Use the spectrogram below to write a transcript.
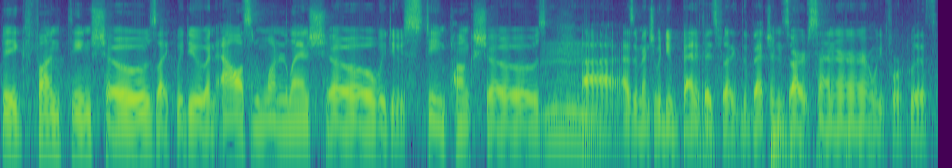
big fun themed shows like we do an Alice in Wonderland show, we do steampunk shows. Uh, as I mentioned, we do benefits for like the Veterans Art Center. We've worked with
